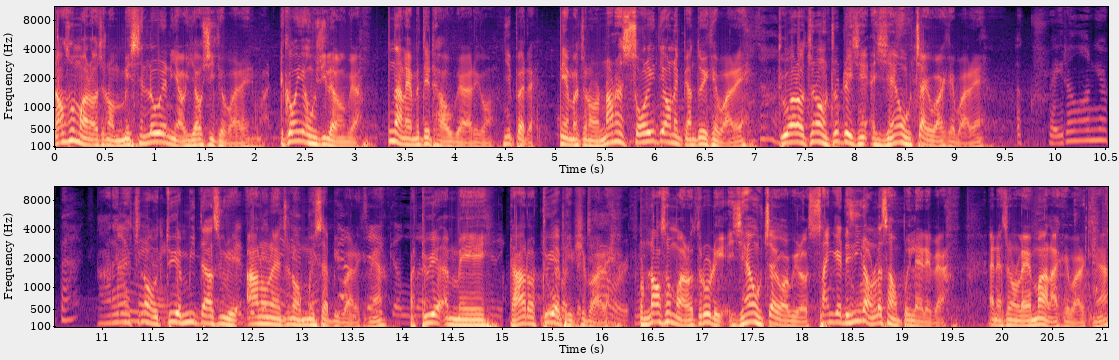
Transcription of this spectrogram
နောက်ဆုံးမှာတော့ကျွန်တော် mission လုပ်တဲ့နေရာကိုရောက်ရှိခဲ့ပါတယ်ဒီမှာဒီကောင်ရုံကြည့်လိုက်အောင်ဗျာနားလည်းမသိထားဘူးဗျာဒီကောင်ညစ်ပတ်တယ်ဒီမှာကျွန်တော်နောက်ထပ် sorry တယောက်နဲ့ပြန်တွေ့ခဲ့ပါတယ်သူကတော့ကျွန်တော်တွေ့တွေ့ချင်းအရန်ကိုကြိုက်သွားခဲ့ပါတယ် A cradle on your back? ဒါလည်းပဲကျွန်တော်တွေ့ရမိသားစုတွေအားလုံးနဲ့ကျွန်တော်မိတ်ဆက်ပေးပါတယ်ခင်ဗျာတွေ့ရအမေဒါကတော့တွေ့ရဖေဖြစ်ပါတယ်နောက်ဆုံးမှာတော့သူတို့တွေအရန်ကိုကြိုက်သွားပြီးတော့ဆိုင်ကယ်တစ်စီးတောင်လက်ဆောင်ပေးလိုက်တယ်ဗျာအဲ့ဒါကျွန်တော်လည်းမလာခဲ့ပါတယ်ခင်ဗျာ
